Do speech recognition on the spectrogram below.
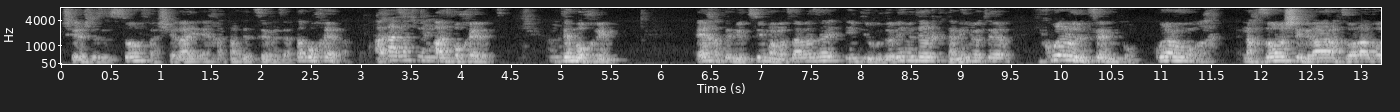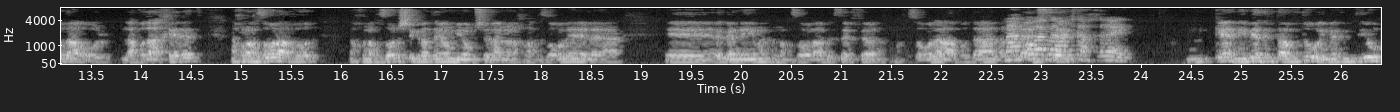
שיש לזה סוף, והשאלה היא איך אתה תצא מזה, אתה בוחר, את. את בוחרת, אתם בוחרים. איך אתם יוצאים מהמצב הזה, אם תהיו גדולים יותר, קטנים יותר, כי כולנו נצא מפה, כולנו נחזור לשגרה, נחזור לעבודה או לעבודה אחרת, אנחנו נחזור לעבוד, אנחנו נחזור לשגרת היום יום שלנו, אנחנו נחזור ל- ל- לגנים, אנחנו נחזור לבית ספר, אנחנו נחזור לעבודה, מה קורה. ביום שאחרי? כן, עם מי אתם תעבדו, עם מי אתם תהיו.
